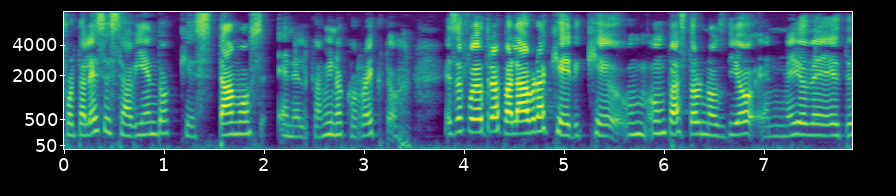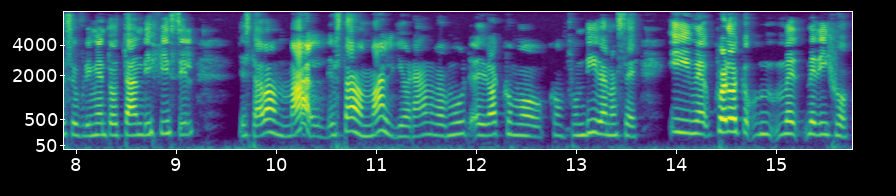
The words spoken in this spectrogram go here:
fortalece sabiendo que estamos en el camino correcto. Esa fue otra palabra que un, pastor nos dio en medio de este sufrimiento tan difícil. Estaba mal, estaba mal, llorando, era como confundida, no sé. Y me acuerdo que me, dijo,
